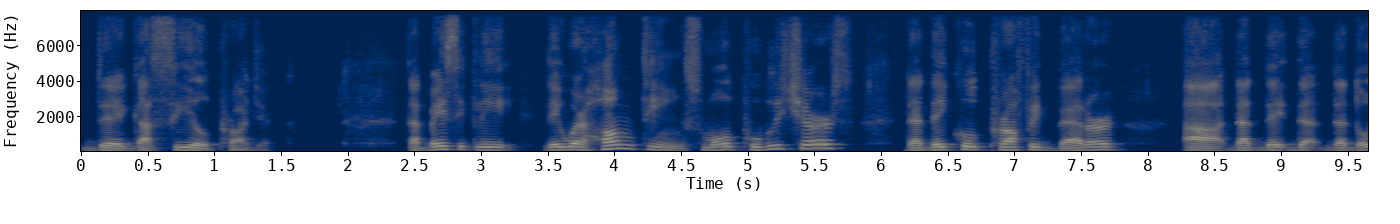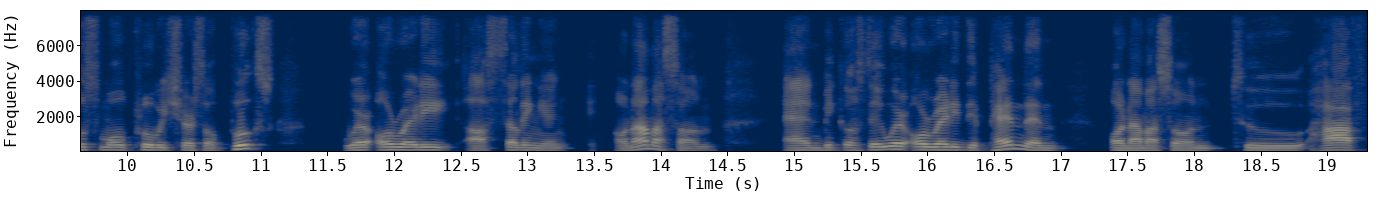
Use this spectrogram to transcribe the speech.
the Gazelle Project. That basically they were hunting small publishers that they could profit better. Uh, that they that, that those small publishers of books were already uh, selling in, on Amazon, and because they were already dependent on Amazon to have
